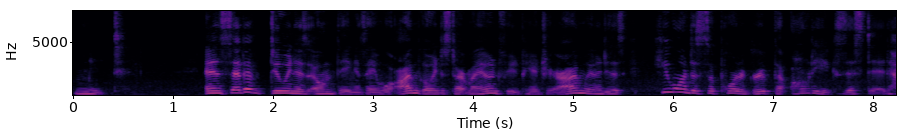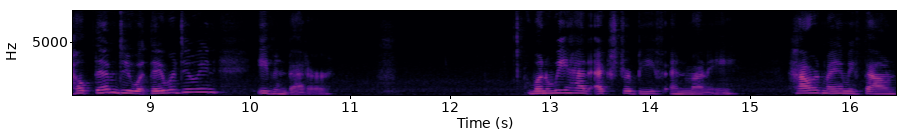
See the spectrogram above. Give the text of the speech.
meat. And instead of doing his own thing and saying, well, I'm going to start my own food pantry or I'm going to do this, He wanted to support a group that already existed, help them do what they were doing even better. When we had extra beef and money, Howard Miami found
